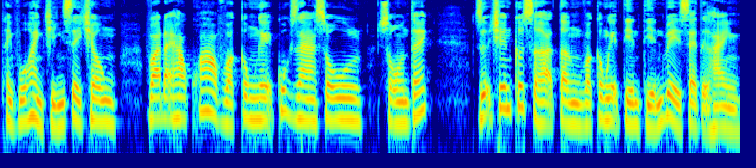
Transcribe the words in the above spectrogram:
thành phố hành chính Sejong và Đại học Khoa học và Công nghệ Quốc gia Seoul, Seoultech, dựa trên cơ sở hạ tầng và công nghệ tiên tiến về xe tự hành.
